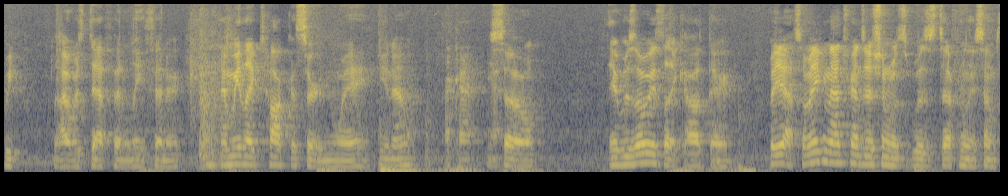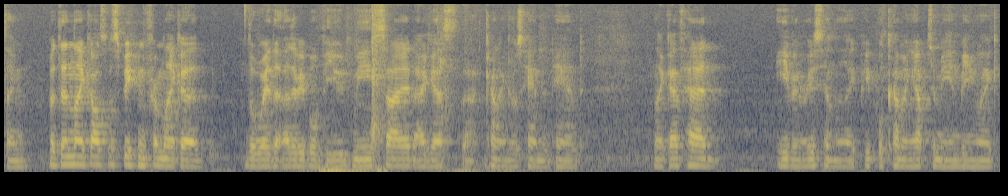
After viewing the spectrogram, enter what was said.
We, I was definitely thinner, and we like talk a certain way, you know. Okay. So it was always like out there. But yeah, so making that transition was was definitely something. But then like also speaking from like a the way that other people viewed me side, I guess that kind of goes hand in hand. Like I've had even recently like people coming up to me and being like,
